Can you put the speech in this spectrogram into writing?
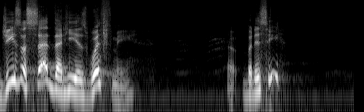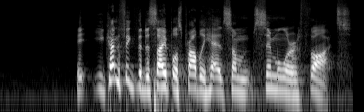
Jesus said that he is with me, but is he? It, you kind of think the disciples probably had some similar thoughts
